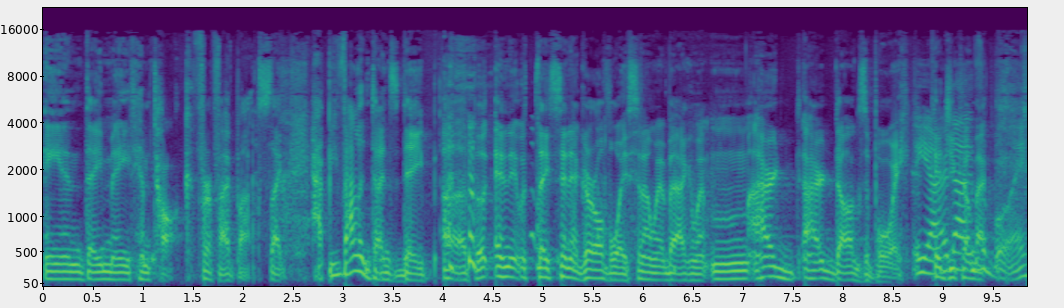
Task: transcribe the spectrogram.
and they made him talk for five bucks. Like, Happy Valentine's Day uh, book. And it, was- they sent a girl voice and I went back and went, mm, our, our dog's a boy. Yeah, Could our dog's a boy.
